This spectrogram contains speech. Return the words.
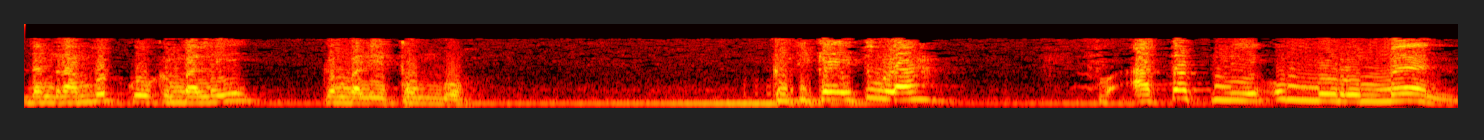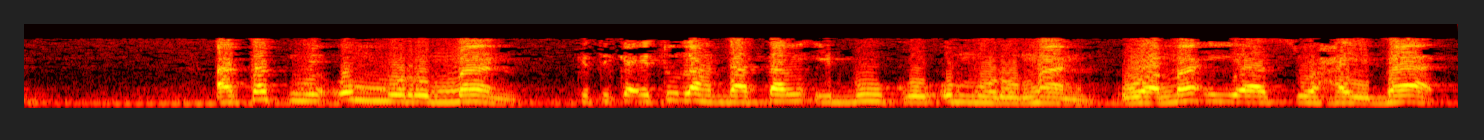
Dan rambutku kembali kembali tumbuh. Ketika itulah atatni ummu rumman. Atatni ummu rumman. Ketika itulah datang ibuku ummu rumman. Wa ma'iya suhaibat.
